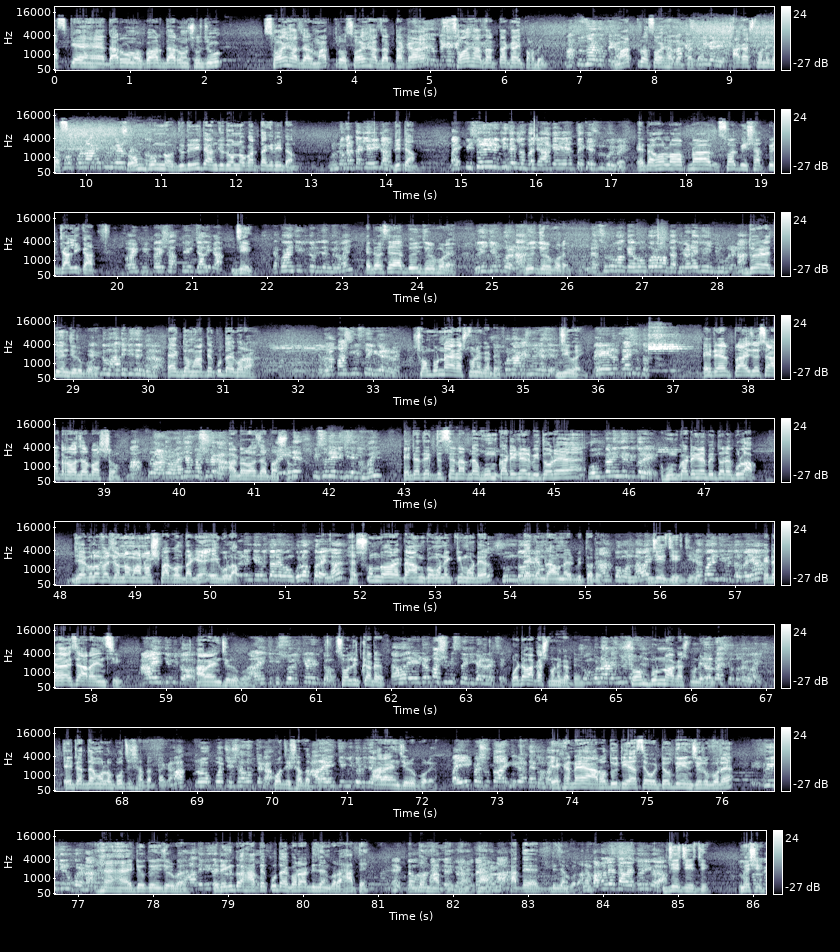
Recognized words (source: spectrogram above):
আজকে হ্যাঁ দারুণ অফার দারুণ সুযোগ। ছয় হাজার মাত্র ছয় হাজার টাকা ছয় হাজার টাকায় পাবেন। মাত্র ছয় হাজার টাকা। আকাশমণি গাছ সম্পূর্ণ যদি রিটার্ন যদি অন্য কার থাকে রিটার্ন রিটার্ন এটা হলো আপনার ছয় পিস সাত পিস জালি কাঠ জি। এটা হচ্ছে দুই ইঞ্চির উপরে। দুই ইঞ্চির উপরে না? দুই ইঞ্চির উপরে। ছোট বাঁকা এবং বড় বাঁকা দুইটাই দুই ইঞ্চির উপরে না? দুই দুই ইঞ্চির উপরে। একদম হাতে ডিজাইন করা। একদম হাতে কেটে সম্পূর্ণ সম্পূর্ণ আকাশমণি গেছে জি ভাই। এটার প্রাইস হচ্ছে আঠারো হাজার পাঁচশো। আঠারো হাজার পাঁচশো এটা দেখতেছেন আপনার হোম কাটিং এর ভিতরে হোম কাটিং এর ভিতরে? হোম কাটিং এর ভিতরে গোলাপ। যে গোলাপের জন্য মানুষ পাগল থাকে এই গোলাপ। কাটিং এর ভিতরে এবং গোলাপ করাই না? হ্যাঁ সুন্দর একটা আনকমন একটি মডেল দেখেন রাউন্ডের ভিতরে। আনকমন না ভাই? জি জি জি। এটা আছে আড়াই ইঞ্চি। আড়াই ইঞ্চির ভিতর? আড়াই ইঞ্চির উপরে। আড়াই ইঞ্চি কি সলিড কাটের ভিতর? সলিড কাঠের তাহলে এটার পাশে পিস নাকি কাটা রাখছে আকাশমণি কাঠের সম্পূর্ণ আকাশমণি? সম্পূর্ণ এটার দাম হলো পঁচিশ হাজার টাকা। মাত্র পঁচিশ হাজার টাকা? পঁচিশ হাজার টাকা। আড়াই ইঞ্চির উপরে। এখানে আরও দুইটি আছে ওইটাও দুই ইঞ্চির উপরে। হ্যাঁ হ্যাঁ এটাও দুই ইঞ্চির উপরে। এটা কিন্তু হাতে কোথায় করা ডিজাইন করা হাতে। একদম হাতে হ্যাঁ হ্যাঁ হাতে ডিজাইন মানে করা? জি জি জি। মেশিন।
